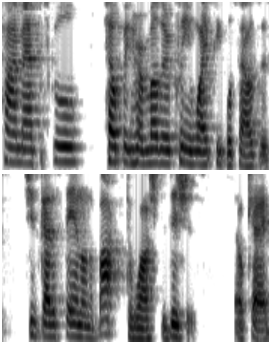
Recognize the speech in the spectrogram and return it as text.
time after school helping her mother clean white people's houses. She's got to stand on a box to wash the dishes. Okay.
